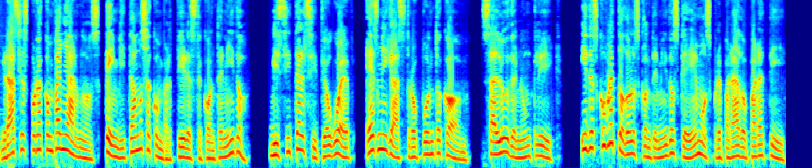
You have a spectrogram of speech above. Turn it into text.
Gracias por acompañarnos. Te invitamos a compartir este contenido. Visita el sitio web esmigastro.com. Salud en un clic y descubre todos los contenidos que hemos preparado para ti.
